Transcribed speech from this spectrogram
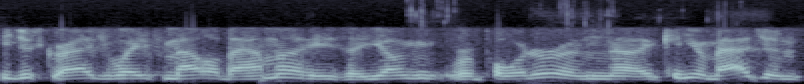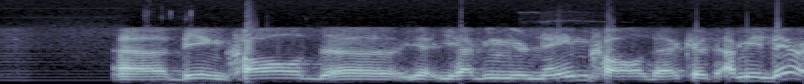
he just graduated from Alabama. He's a young reporter, and uh, can you imagine uh, being called, uh, y- having your name called? Because I mean, there,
